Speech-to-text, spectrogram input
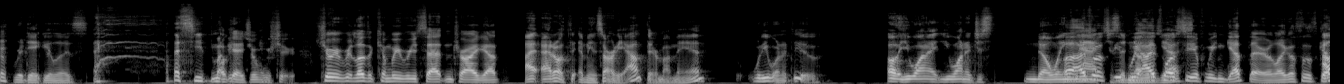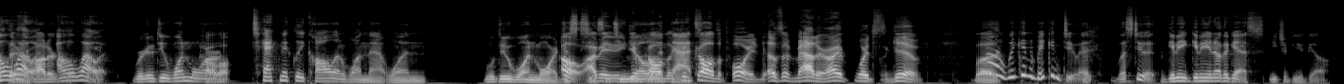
ridiculous as you might. Okay, should we should, should we re- let, can we reset and try again? I, I don't. Th- I mean, it's already out there, my man. What do you want to do? Oh, you want to? You want to just knowing Well, I that? just want to just see if we, I just want to see if we can get there. Like let's just get I'll there. allow Hotter- it. I'll allow it. We're gonna do one more. Call- Technically, Colin won that one. We'll do one more. Just Oh, I since mean, you give know call that the give that's call the point. Doesn't matter. I have points to give, but No, we can we can do it. Let's do it. Give me give me another guess. Each of you go.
